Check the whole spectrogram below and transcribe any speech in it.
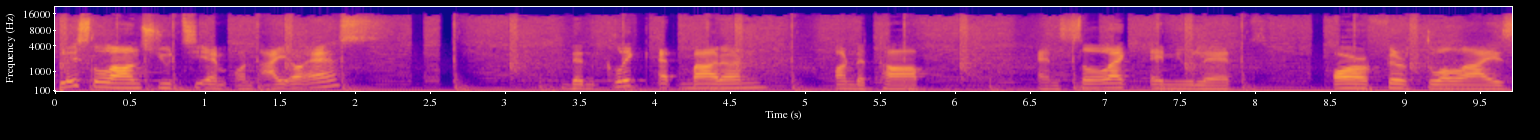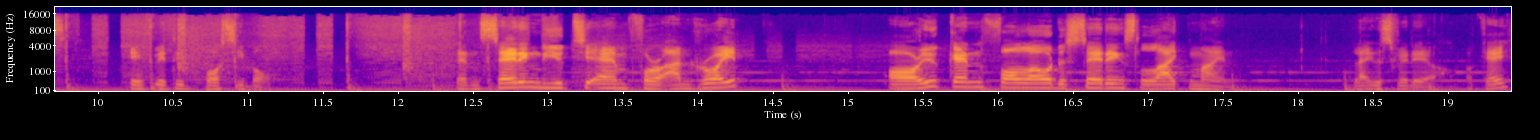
Please launch UTM on iOS, then click Add button on the top and select Emulate or Virtualize if it is possible. Then setting the UTM for Android or you can follow the settings like mine like this video okay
